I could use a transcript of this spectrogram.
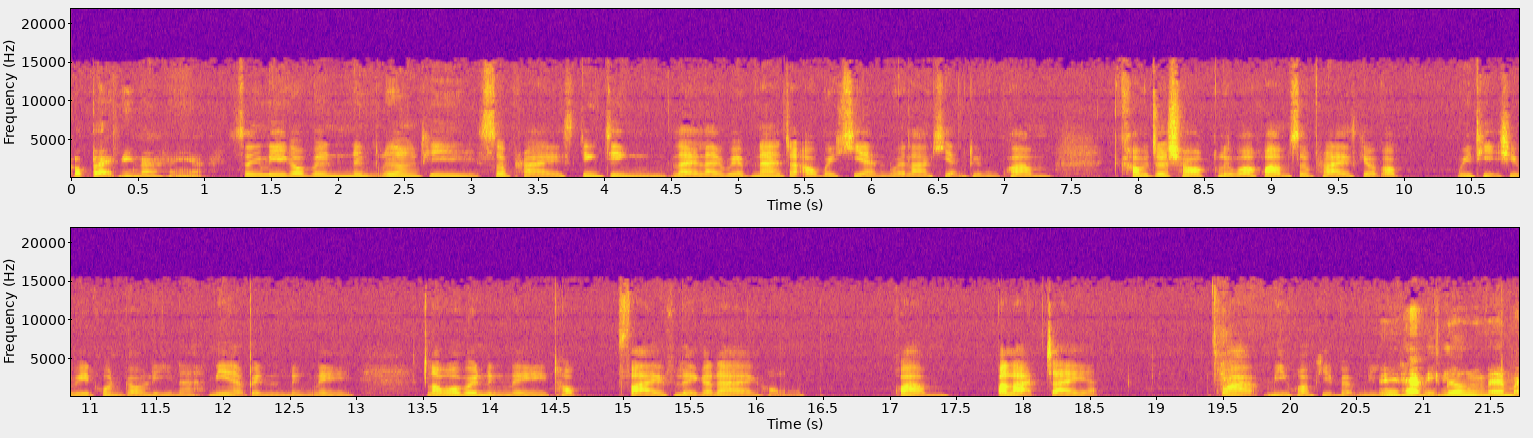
ก็แปลกดีนะอย่างเงี้ย ซึ่งนี่ก็เป็นหนึ่งเรื่องที่เซอร์ไพรส์จริง ๆ หลาย ๆ เว็บน่าจะเอาไปเขียนเวลาเขียนถึงความ culture shock หรือว่าความเซอร์ไพรส์เกี่ยวกับวิถีชีวิตคนเกาหลีนะ เนี่ยเป็นหนึ่งใน เราว่าเป็นหนึ่งใน top 5 เลยก็ได้ของความประหลาดใจอะว่ามีความคิดแบบนี้นี่แถมอีกเรื่องนึงได้ไหม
